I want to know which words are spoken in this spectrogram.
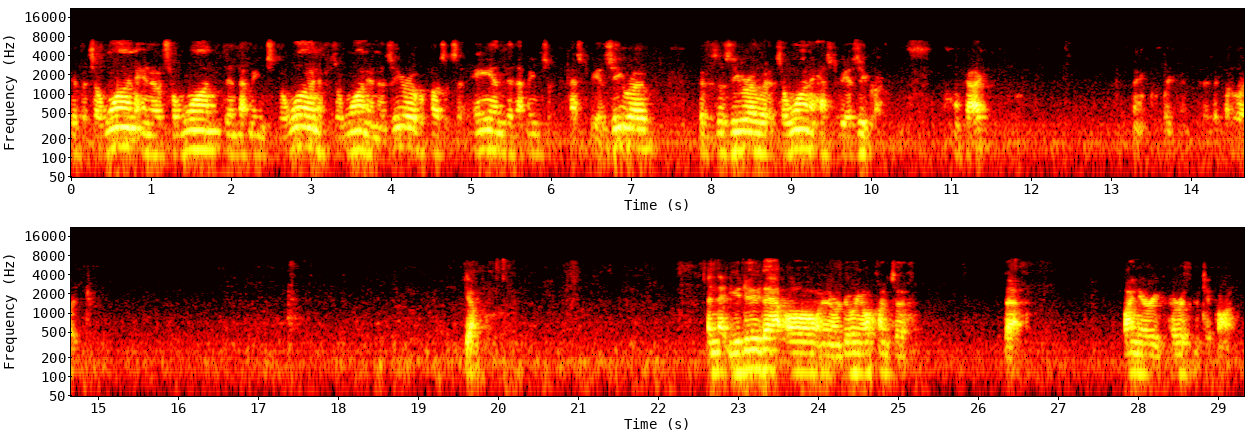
if it's a one and it's a one, then that means a one. If it's a one and a zero, because it's an and, then that means it has to be a zero. If it's a zero and it's a one, it has to be a zero. Okay? I think we can get that right. Yeah. And that you do that all and are doing all kinds of that binary arithmetic on, it,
